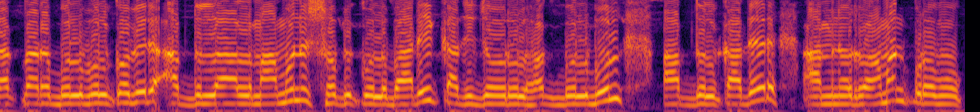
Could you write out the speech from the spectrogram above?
ডাক্তার বুলবুল কবির, আবদুল্লাহ আল মামুন, শফিকুল বারি, কাজী জহুরুল হক বুলবুল, আব্দুল কাদের, আমিনুর রহমান প্রমুখ।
